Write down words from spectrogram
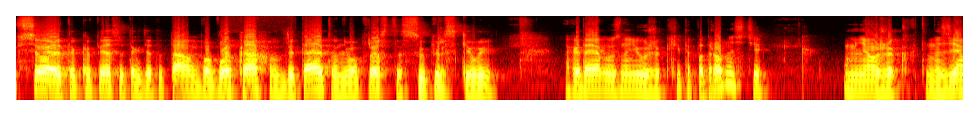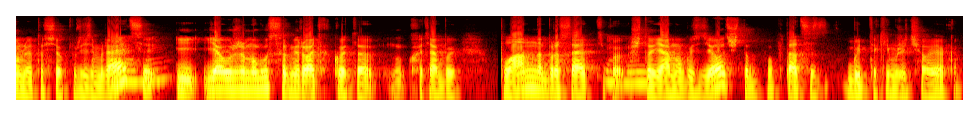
все это, капец, это где-то там в облаках, он летает, у него просто супер скиллы. А когда я узнаю уже какие-то подробности, у меня уже как-то на землю это все приземляется, Мгм. и я уже могу сформировать какой-то, ну, хотя бы план набросать, типа, Мгм. что я могу сделать, чтобы попытаться быть таким же человеком.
